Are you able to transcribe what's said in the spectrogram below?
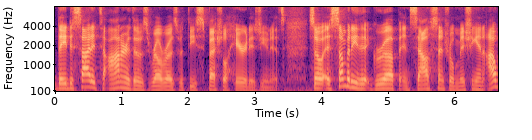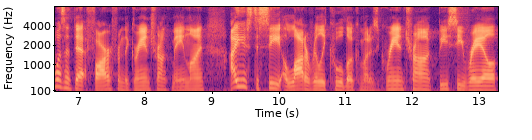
they decided to honor those railroads with these special heritage units. So as somebody that grew up in South Central Michigan, I wasn't that far from the Grand Trunk main line. I used to see a lot of really cool locomotives, Grand Trunk, BC Rail.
